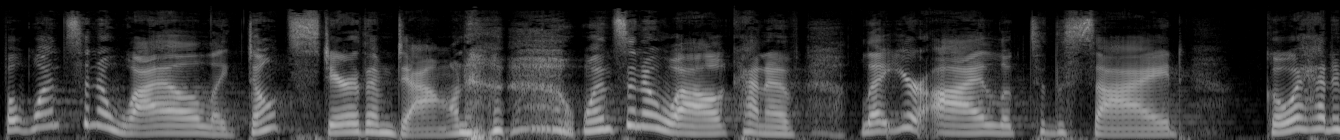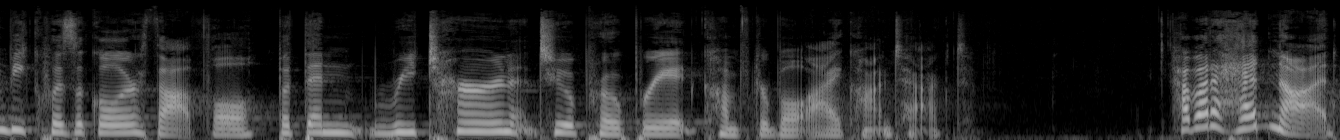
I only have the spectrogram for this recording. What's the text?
But once in a while, like don't stare them down. once in a while, kind of let your eye look to the side. Go ahead and be quizzical or thoughtful, but then return to appropriate, comfortable eye contact. How about a head nod?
